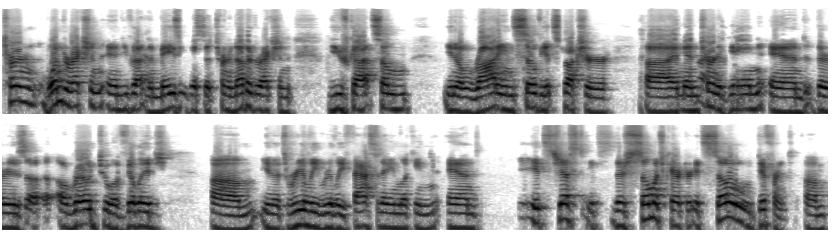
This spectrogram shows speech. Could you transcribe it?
turn one direction and you've got an amazing vista turn another direction you've got some you know rotting soviet structure uh, and then turn again and there is a, a road to a village. Um, you know it's really really fascinating looking and it's just it's there's so much character it's so different um,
